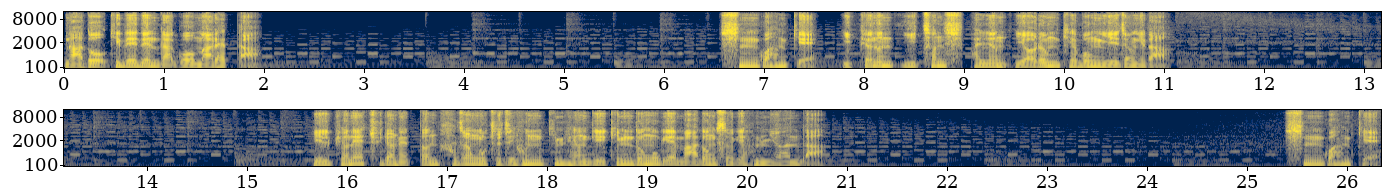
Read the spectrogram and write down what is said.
나도 기대된다고 말했다. 신과 함께 2편은 2018년 여름 개봉 예정이다. 1편에 출연했던 하정우, 주지훈, 김향기, 김동욱의 마동석에 합류한다. 신과 함께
